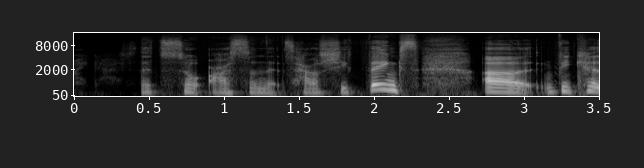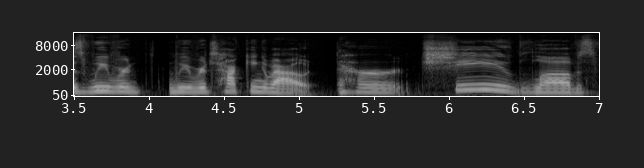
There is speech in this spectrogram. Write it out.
my gosh, that's so awesome. That's how she thinks." Uh because we were we were talking about her she loves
